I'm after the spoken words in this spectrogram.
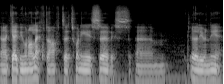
uh, gave me when I left after 20 years service um, earlier in the year.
